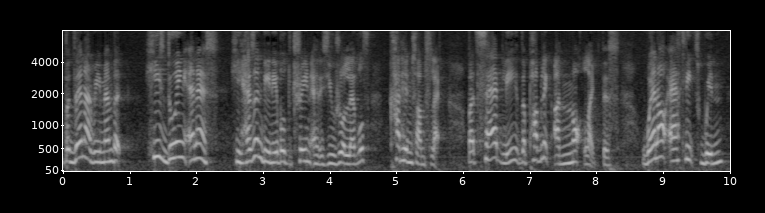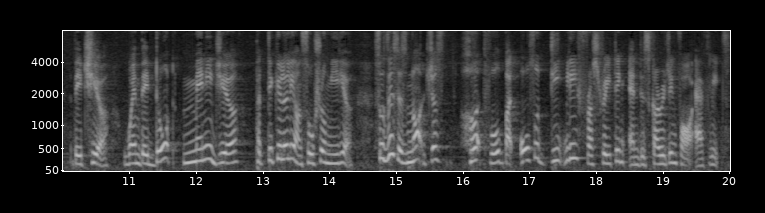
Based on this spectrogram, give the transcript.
But then I remembered He's doing NS. He hasn't been able to train at his usual levels. Cut him some slack. But sadly, the public are not like this. When our athletes win, they cheer. When they don't, many jeer, particularly on social media. So this is not just hurtful, but also deeply frustrating and discouraging for our athletes.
